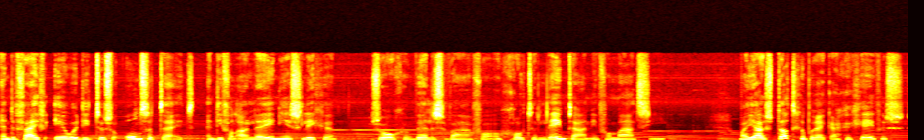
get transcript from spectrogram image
En de vijf eeuwen die tussen onze tijd en die van Arlenius liggen, zorgen weliswaar voor een grote leemte aan informatie, maar juist dat gebrek aan gegevens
